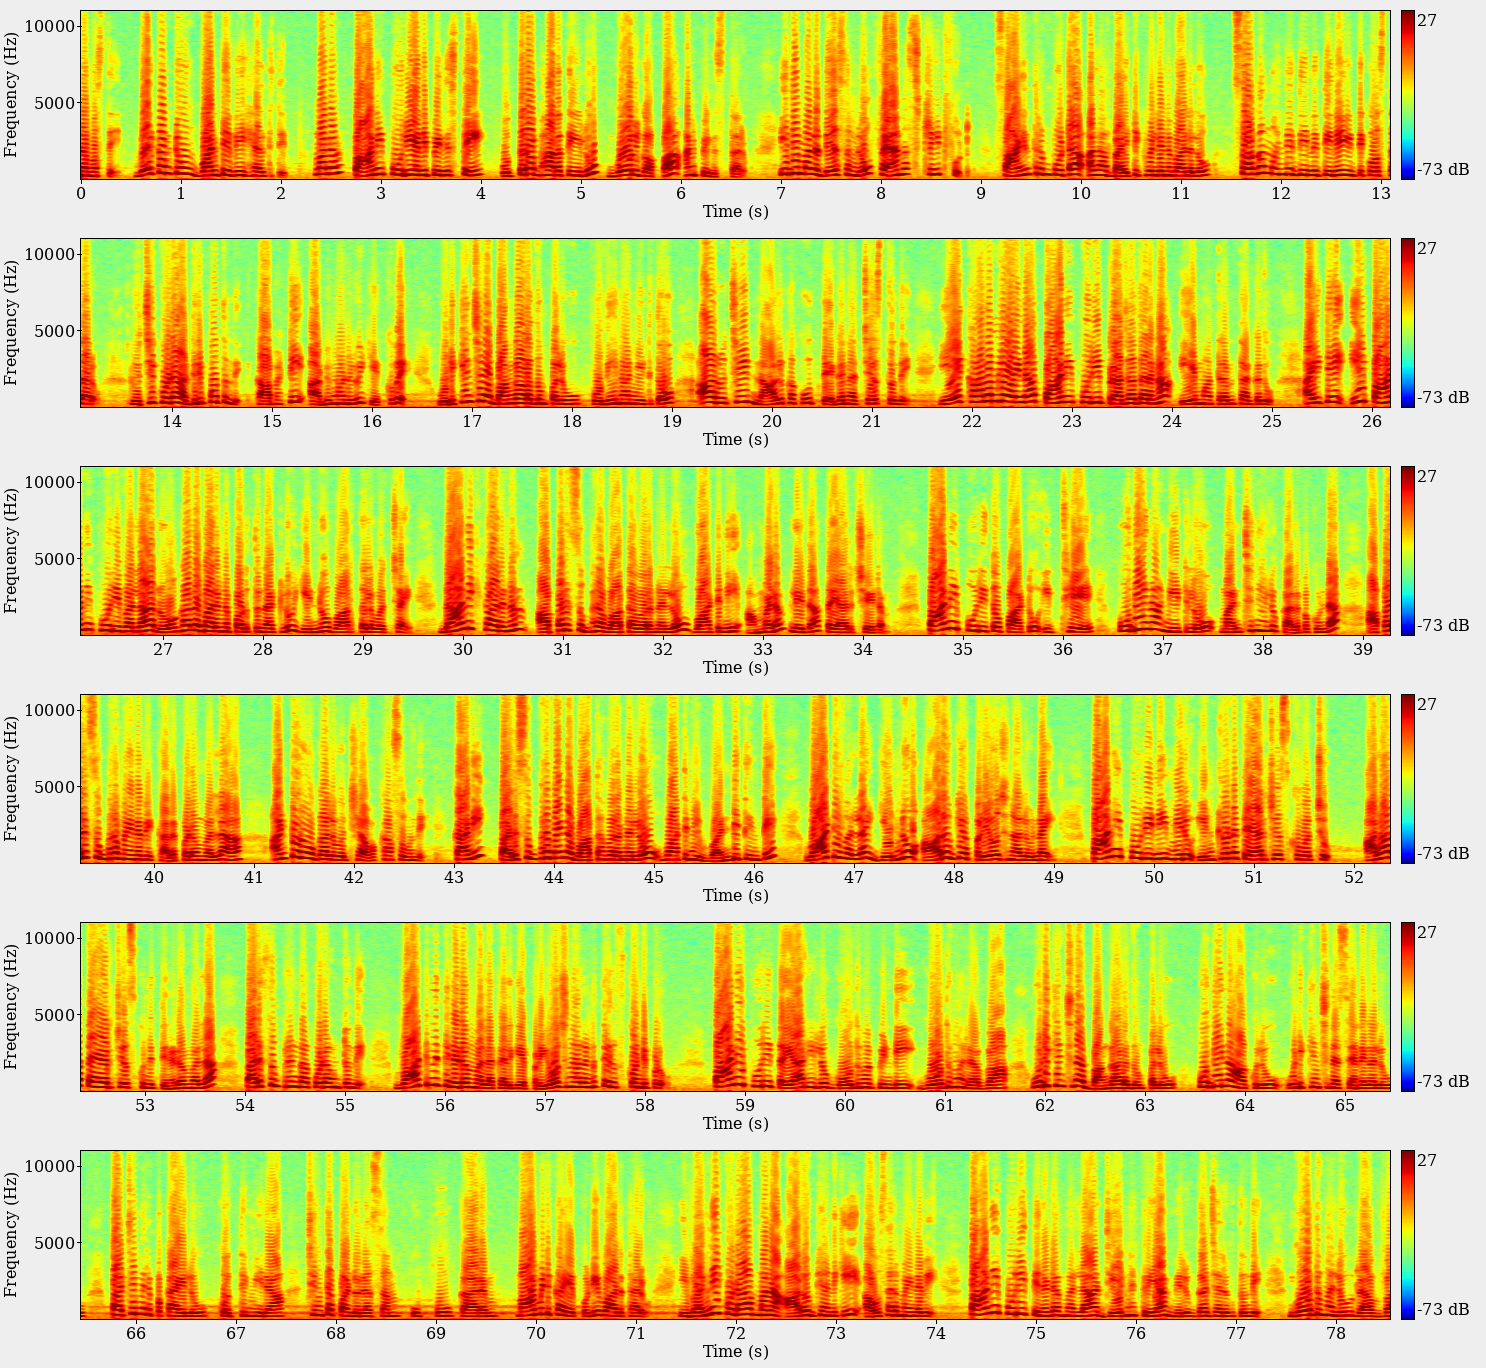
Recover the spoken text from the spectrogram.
నమస్తే. Welcome to one TV health tip. మనం పానీపూరి అని పిలిస్తే ఉత్తర భారతీయులు గోల్గప్ప అని పిలుస్తారు. ఇది మన దేశంలో ఫేమస్ స్ట్రీట్ ఫుడ్ సాయంత్రం పూట అలా బయటికి వెళ్ళిన వాళ్ళలో సగం మంది దీన్ని తినే ఇంటికి వస్తారు. రుచి కూడా అదిరిపోతుంది. కాబట్టి అభిమానులు ఎక్కువే. ఉడికించిన బంగాళదుంపలు పుదీనా నీటితో ఆ రుచి నాలుకకు తెగ నచ్చేస్తుంది. ఏ కాలంలో అయినా పానీపూరి ప్రజాదరణ ఏమాత్రం తగ్గదు. అయితే ఈ పానీపూరి వల్ల రోగాల బారిన పడుతున్నట్లు ఎన్నో వార్తలు వచ్చాయి. దానికి కారణం అపరిశుభ్ర వాతావరణంలో వాటిని అమ్మడం లేదా తయారు చేయడం. పానీపూరితో పాటు ఇచ్చే పుదీనా నీటిలో మంచినీళ్ళు కలపకుండా అపరిశుభ్రమైనవి కలపడం వల్ల అంటు రోగాలు వచ్చే అవకాశం ఉంది. కానీ పరిశుభ్రమైన వాతావరణంలో వాటిని వండి తింటే వాటి వల్ల ఎన్నో ఆరోగ్య ప్రయోజనాలు ఉన్నాయి. పానీపూరిని మీరు ఇంట్లోనే తయారు చేసుకోవచ్చు. అలా తయారు చేసుకుని తినడం వల్ల పరిశుభ్రంగా కూడా ఉంటుంది. వాటిని తినడం వల్ల కలిగే ప్రయోజనాలను తెలుసుకోండి ఇప్పుడు. పానీపూరి తయారీలో గోధుమ పిండి గోధుమ రవ్వ ఉడికించిన బంగాళదుంపలు పుదీనా ఆకులు ఉడికించిన శనగలు పచ్చిమిరపకాయలు కొత్తిమీర చింతపండు రసం ఉప్పు కారం మామిడికాయ పొడి వాడతారు. ఇవన్నీ కూడా మన ఆరోగ్యానికి అవసరమైనవి. పానీపూరి తినడం వల్ల జీర్ణక్రియ మెరుగ్గా జరుగుతుంది. గోధుమలు రవ్వ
